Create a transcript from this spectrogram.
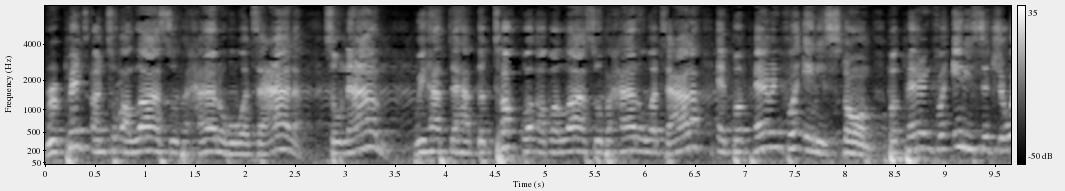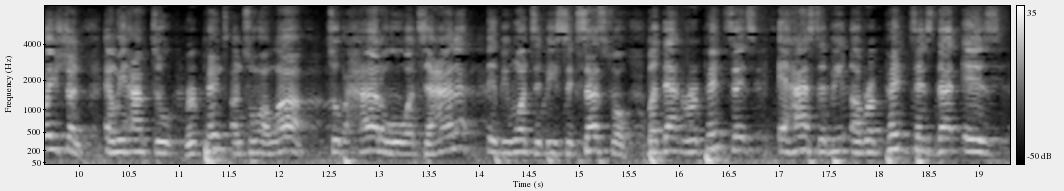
Repent unto Allah subhanahu wa ta'ala. So now we have to have the taqwa of Allah subhanahu wa ta'ala and preparing for any storm, preparing for any situation. And we have to repent unto Allah subhanahu wa ta'ala if we want to be successful. But that repentance, it has to be a repentance that is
